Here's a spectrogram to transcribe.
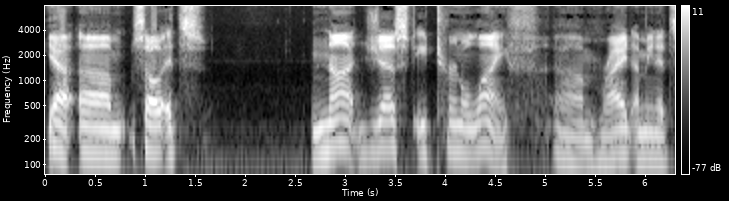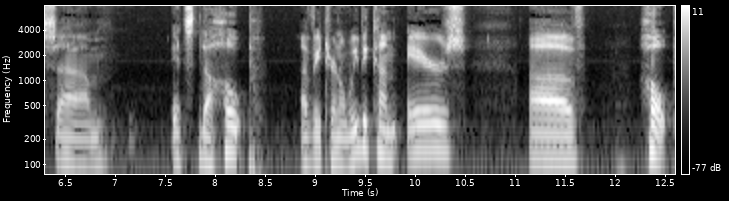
Yeah, um, so it's not just eternal life, um, right? I mean, it's um, it's the hope of eternal. We become heirs of hope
